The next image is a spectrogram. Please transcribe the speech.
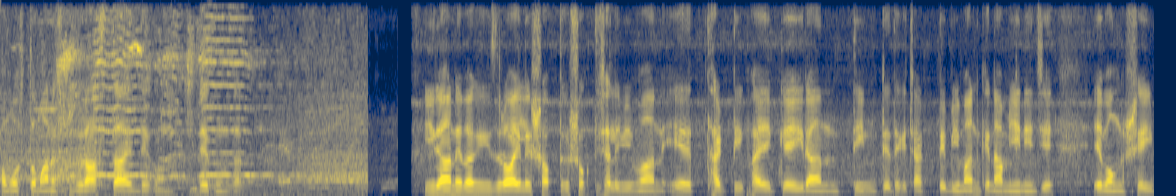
সমস্ত মানুষ কিন্তু রাস্তায় দেখুন দেখুন তার। ইরান এবং ইসরায়েলের সব থেকে শক্তিশালী বিমান এফ থার্টি ফাইভকে ইরান তিনটে থেকে চারটে বিমানকে নামিয়ে নিয়েছে এবং সেই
